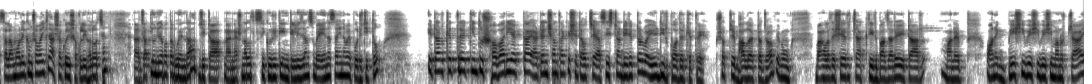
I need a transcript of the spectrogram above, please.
আসসালামু আলাইকুম সবাইকে, আশা করি সকলেই ভালো আছেন। জাতীয় নিরাপত্তা গোয়েন্দা, যেটা ন্যাশনাল সিকিউরিটি ইন্টেলিজেন্স বা এনএসআই নামে পরিচিত, এটার ক্ষেত্রে কিন্তু সবারই একটা অ্যাটেনশান থাকে, সেটা হচ্ছে অ্যাসিস্ট্যান্ট ডিরেক্টর বা এডির পদের ক্ষেত্রে। সবচেয়ে ভালো একটা জব এবং বাংলাদেশের চাকরির বাজারে এটার মানে অনেক বেশি বেশি বেশি মানুষ চায়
